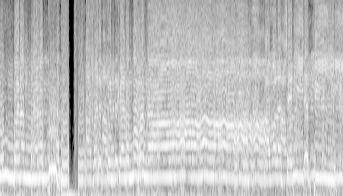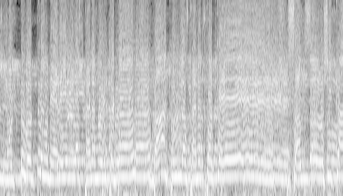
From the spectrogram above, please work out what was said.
ചുംബനം നടത്തിയിട്ട് അവർക്ക് കിടന്നുറങ്ങാ. അവളെ ശരീരത്തിൽ മുട്ടുകൊട്ടുകളുടെ ഇടയിലുള്ള സ്ഥലം ഒഴിച്ചിട്ട് ബാക്കിയുള്ള സ്ഥലത്തൊക്കെ സന്തോഷിക്കാം.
